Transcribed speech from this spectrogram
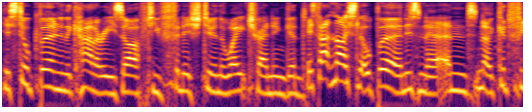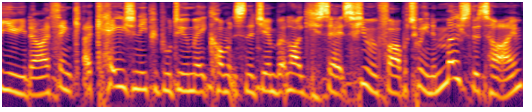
you're still burning the calories after you've finished doing the weight training, and it's that nice little burn, isn't it? And no, good for you. You know, I think occasionally people do make comments in the gym, but like you say, it's few and far between. And most of the time,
